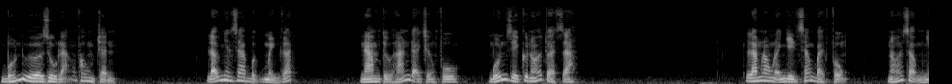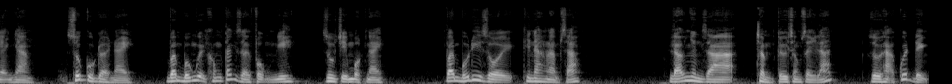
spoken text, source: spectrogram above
bốn ưa dù lãng phong trần. Lão nhân ra bực mình gắt. Nam tử hán đại trường phu, muốn gì cứ nói toẹt ra. Lam Long lại nhìn sang Bạch Phụng, nói giọng nhẹ nhàng. Suốt cuộc đời này, vẫn Bố nguyện không tách rời Phụng Nhi, dù chỉ một ngày văn Bố đi rồi thì nàng làm sao? Lão nhân già trầm tư trong giây lát, rồi hạ quyết định.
